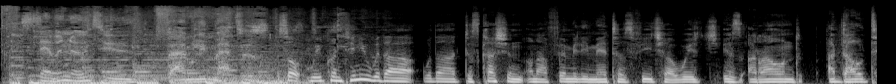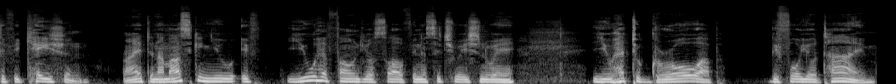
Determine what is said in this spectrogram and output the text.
702 Family Matters. So we continue with our with our discussion on our Family Matters feature, which is around adultification, right? And I'm asking you if you have found yourself in a situation where you had to grow up before your time.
